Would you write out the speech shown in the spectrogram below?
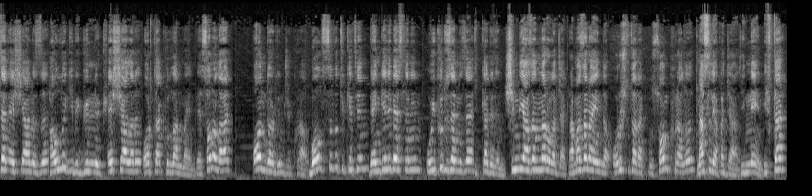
kişisel eşyanızı havlu gibi günlük eşyaları ortak kullanmayın. Ve son olarak 14. kural. Bol sıvı tüketin, dengeli beslenin, uyku düzeninize dikkat edin. Şimdi yazanlar olacak. Ramazan ayında oruç tutarak bu son kuralı nasıl yapacağız? Dinleyin. İftar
